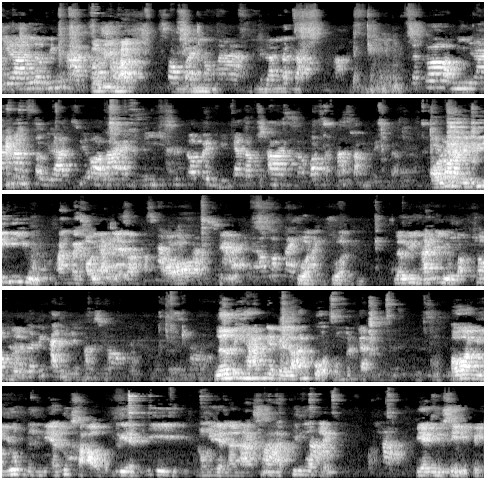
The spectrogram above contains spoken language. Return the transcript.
มีร้านเลิฟวิ่งฮาร์ด Loving Heart ชอบไปมากๆเป็นร้านประจำค่ะแล้วก็มีร้านนั่งสวิรัตชื่อออร่าแอนดี้ซึ่งก็เป็นวีแกนออปชั่นแล้วก็สามารถสั่งเป็นแบบออร่าเอมี่ที่อยู่ทางไปเขาใหญ่เลยป่ะครับใช่อ๋อค่ะโอเคใช่แล้วก็ไปส่วนส่วนเลิฟวิ่งฮัทที่อยู่ปากช่องเลยเลิฟวิ่งฮาร์ดอยู่ในปากช่องเลิฟวิ่งฮัทเนี่ยเป็นร้านโปรดผมเหมือนกัน เพราะว่ามียุคหนึ่งเนี่ยลูกสาวผมเรียนที่โรงเรียนนานาชาติที่มวกเหล็กค่ะเรียนอยู่สี่ปี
